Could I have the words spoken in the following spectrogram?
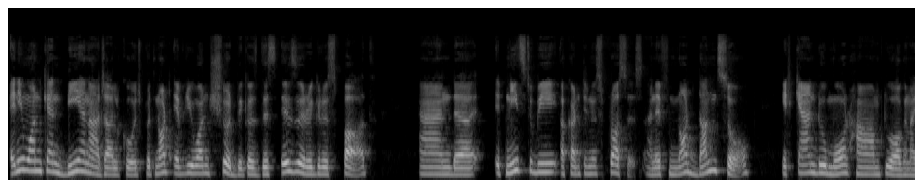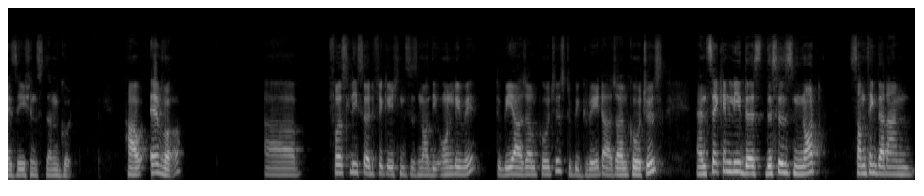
anyone can be an agile coach, but not everyone should, because this is a rigorous path and uh, it needs to be a continuous process. And if not done so, it can do more harm to organizations than good. However, uh, firstly, certifications is not the only way to be agile coaches, to be great agile coaches. And secondly, this this is not something that I'm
